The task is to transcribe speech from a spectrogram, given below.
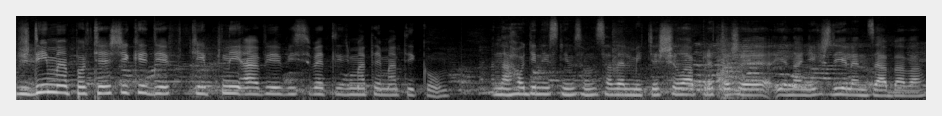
Vždy ma poteší, keď je vtipný a vie vysvetliť matematiku. Na hodiny s ním som sa veľmi tešila, pretože je na nich vždy len zábava.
